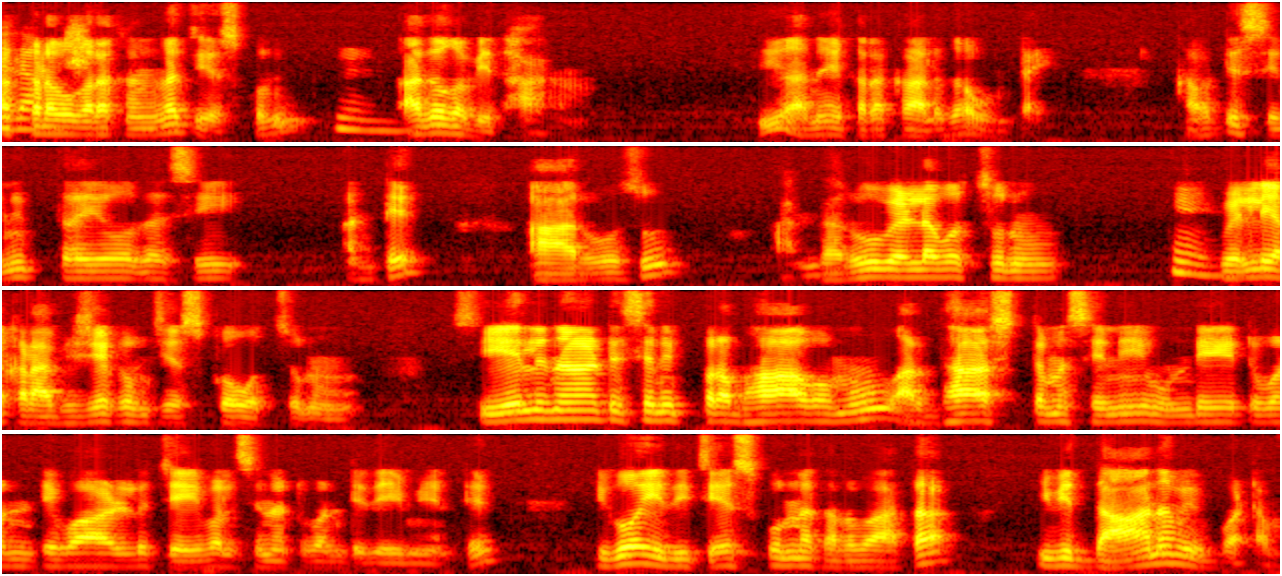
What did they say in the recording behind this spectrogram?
అక్కడ ఒక రకంగా చేసుకుని. అదొక విధానం. ఇది అనేక రకాలుగా ఉంటాయి. కాబట్టి శని త్రయోదశి అంటే ఆ రోజు అందరూ వెళ్ళవచ్చును. వెళ్ళి అక్కడ అభిషేకం చేసుకోవచ్చును ఏలినాటి శని ప్రభావము అర్ధాష్టమ శని ఉండేటువంటి వాళ్ళు చేయవలసినటువంటిది ఏమి అంటే ఇగో ఇది చేసుకున్న తర్వాత ఇవి దానం ఇవ్వటం.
